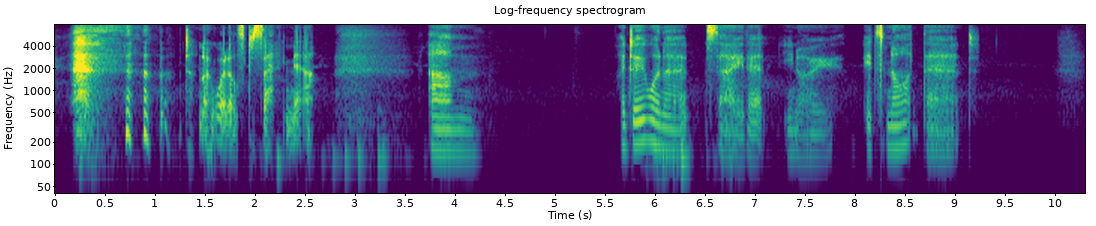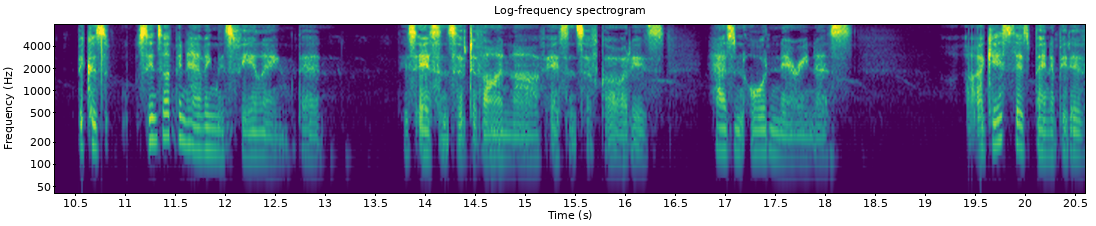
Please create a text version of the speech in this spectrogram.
Don't know what else to say now. Um, I do want to say that, you know, it's not that, because since I've been having this feeling that this essence of divine love, essence of God is has an ordinariness, I guess there's been a bit of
